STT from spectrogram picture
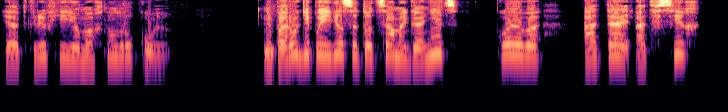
и, открыв ее, махнул рукою. На пороге появился тот самый гонец, коего отай от всех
